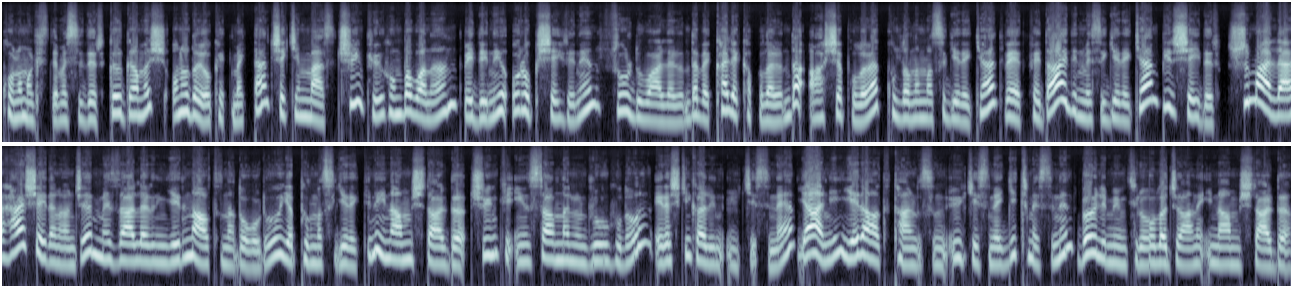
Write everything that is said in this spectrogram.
korumak istemesidir. Gılgamış onu da yok etmekten çekinmez. Çünkü Humbaba'nın bedeni Uruk şehrinin sur duvarlarında ve kale kapılarında ahşap olarak kullanılması gereken ve feda edilmesi gereken bir şeydir. Sümerler her şeyden önce mezarların yerin altına doğru yapılması gerektiğine inanmışlardı. Çünkü insanların ruhunun Ereşkigal'in ülkesine yani yeraltı tanrısının ülkesine gitmesinin böyle mümkün olacağına inanmışlardı.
